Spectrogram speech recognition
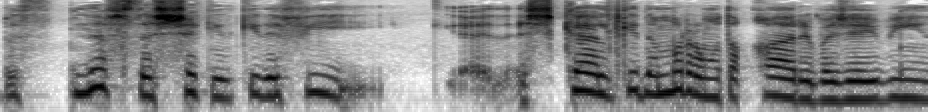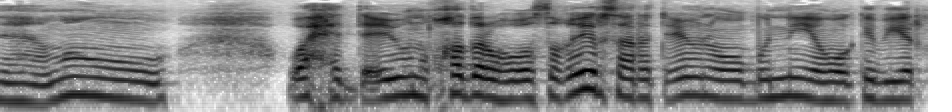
بس نفس الشكل كده في الاشكال كده مرة متقاربة جايبينها. ما هو واحد عيونه خضرة وهو صغير صارت عيونه بنية وهو كبير.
